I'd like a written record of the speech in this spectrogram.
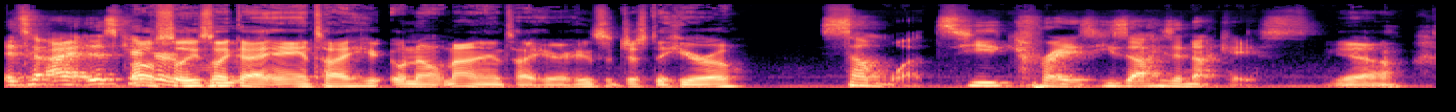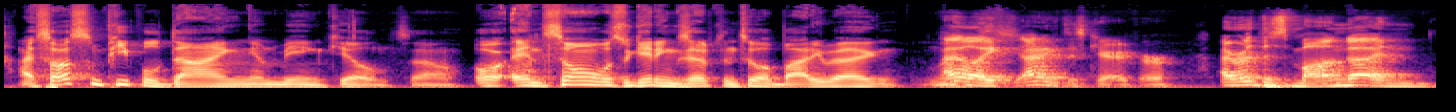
It's I, this Oh, so he's like an anti-hero? No, not an anti-hero. He's just a hero. Somewhat. He crazy. He's a, he's a nutcase. Yeah, I saw some people dying and being killed. So, or and someone was getting zipped into a body bag. I like I like this character. I read this manga and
